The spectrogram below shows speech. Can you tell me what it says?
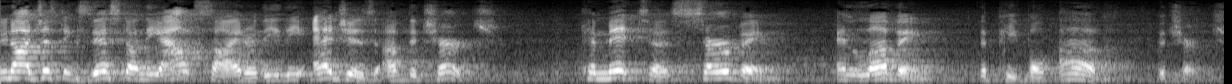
Do not just exist on the outside or the, the edges of the church. Commit to serving and loving the people of the church.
